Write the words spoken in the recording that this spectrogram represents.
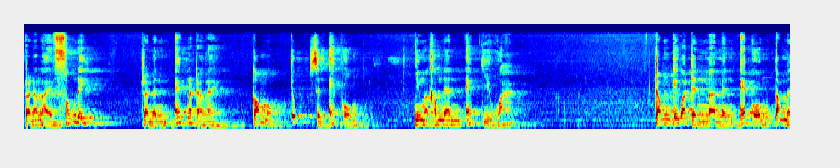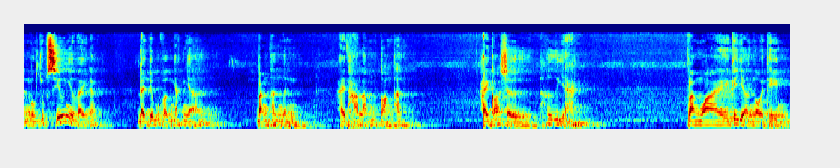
Rồi nó lại phóng đi, rồi mình ép nó trở về. Có một chút sự ép uổng, nhưng mà không nên ép nhiều quá. Trong cái quá trình mà mình ép uổng tâm mình một chút xíu như vậy đó để chúng vẫn nhắc nhở bản thân mình hãy thả lỏng toàn thân hãy có sự thư giãn. Và ngoài cái giờ ngồi thiền,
